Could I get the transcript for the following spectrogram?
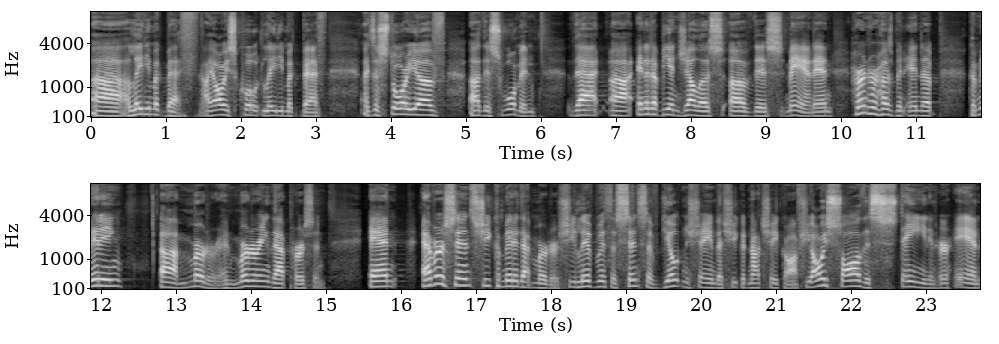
uh, Lady Macbeth. I always quote Lady Macbeth. It's a story of uh, this woman that uh, ended up being jealous of this man, and her and her husband end up committing uh, murder and murdering that person. And Ever since she committed that murder, she lived with a sense of guilt and shame that she could not shake off. She always saw this stain in her hand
